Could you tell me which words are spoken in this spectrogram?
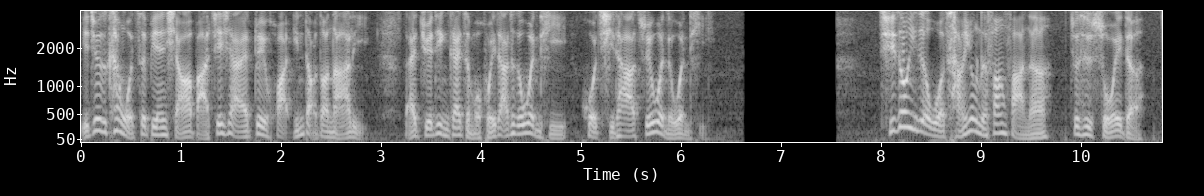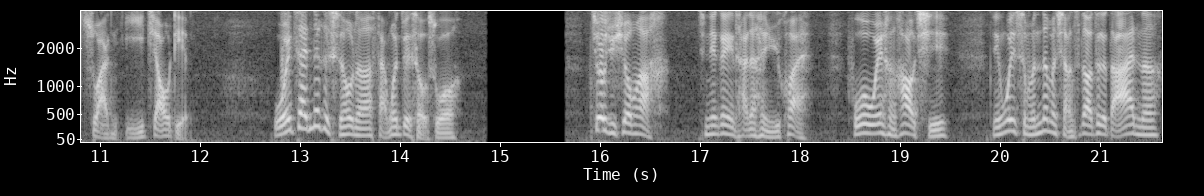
也就是看我这边想要把接下来对话引导到哪里，来决定该怎么回答这个问题或其他追问的问题。其中一个我常用的方法呢，就是所谓的转移焦点。我会在那个时候呢，反问对手说：“George 兄啊，今天跟你谈得很愉快，不过我也很好奇，您为什么那么想知道这个答案呢？”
